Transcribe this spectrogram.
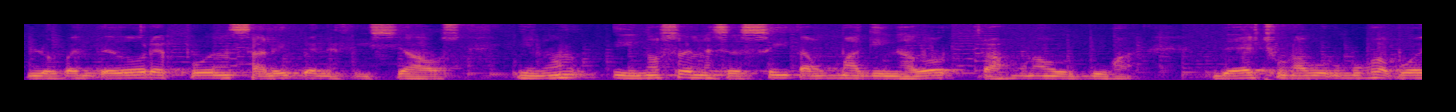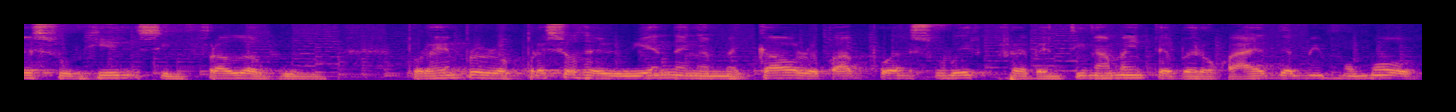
los vendedores pueden salir beneficiados y no, se necesita un maquinador tras una burbuja. De hecho, una burbuja puede surgir sin fraude alguno. Por ejemplo, los precios de vivienda en el mercado local pueden subir repentinamente pero caer del mismo modo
